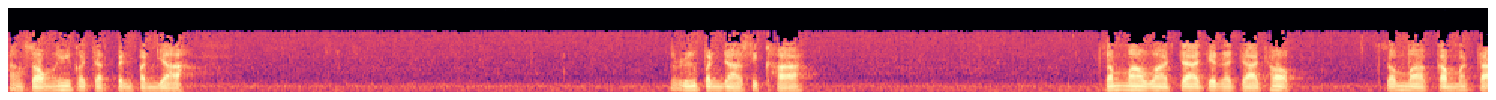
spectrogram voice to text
ทั้งสองนี้ก็จัดเป็นปัญญา หรือปัญญาสิกขาสัมมาวาจาเจรจาชอบ สัมมากรรมตะ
